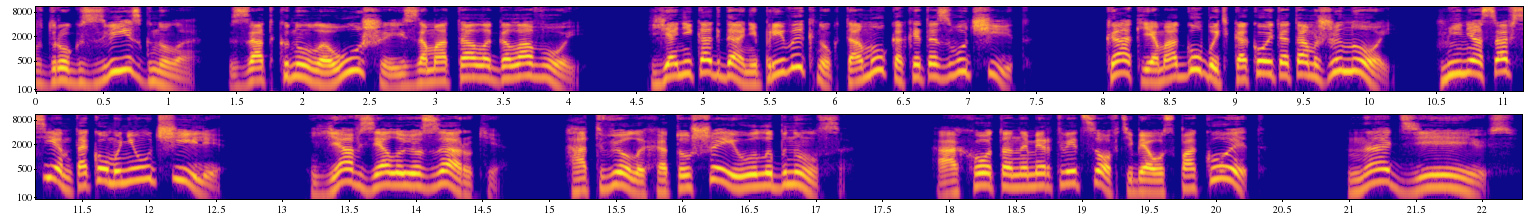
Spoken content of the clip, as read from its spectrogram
вдруг взвизгнула, заткнула уши и замотала головой. «Я никогда не привыкну к тому, как это звучит. Как я могу быть какой-то там женой? Меня совсем такому не учили!» Я взял ее за руки, отвел их от ушей и улыбнулся. «Охота на мертвецов тебя успокоит?» «Надеюсь»,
